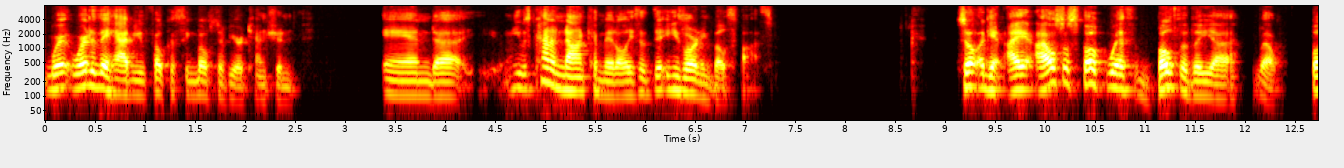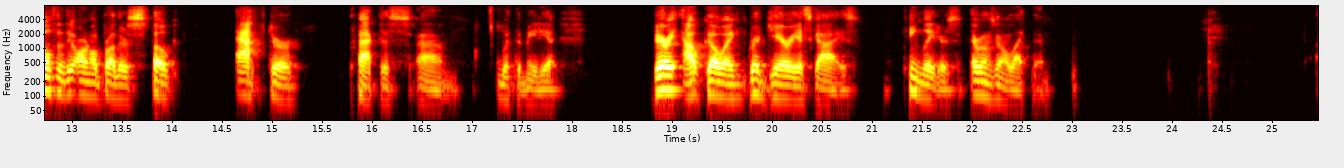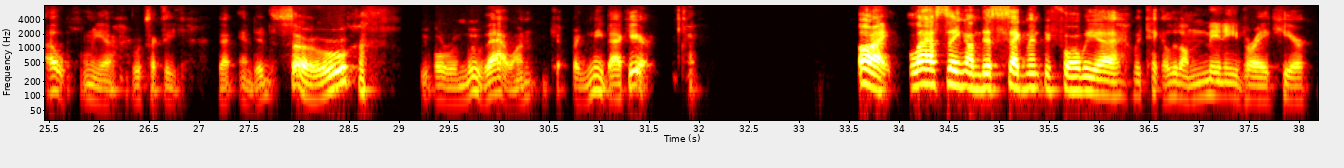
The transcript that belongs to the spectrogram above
where where do they have you focusing most of your attention? And uh, he was kind of non-committal. He said he's learning both spots. So again, I, I also spoke with both of the uh, well, both of the Arnold brothers spoke after practice um, with the media. Very outgoing, gregarious guys, team leaders. Everyone's going to like them. Oh, yeah, looks like the that ended. So people remove that one. Bring me back here. All right, last thing on this segment before we uh we take a little mini break here.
